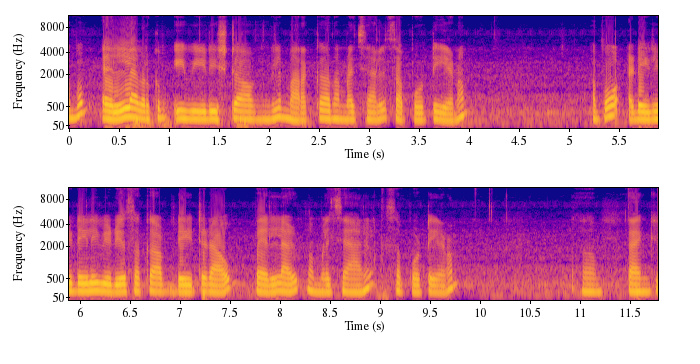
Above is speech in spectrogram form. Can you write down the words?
അപ്പം എല്ലാവർക്കും ഈ വീഡിയോ ഇഷ്ടമാവുന്നെങ്കിൽ മറക്കാതെ നമ്മുടെ ചാനൽ സപ്പോർട്ട് ചെയ്യണം. അപ്പോൾ ഡെയിലി ഡെയിലി വീഡിയോസൊക്കെ അപ്ഡേറ്റഡ് ആവും. അപ്പോൾ എല്ലാവരും നമ്മുടെ ചാനൽ സപ്പോർട്ട് ചെയ്യണം. താങ്ക്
